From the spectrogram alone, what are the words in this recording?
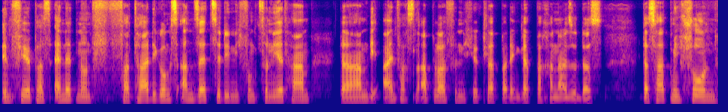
im Fehlpass endeten und Verteidigungsansätze, die nicht funktioniert haben. Da haben die einfachsten Abläufe nicht geklappt bei den Gladbachern. Also das, das hat mich schon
